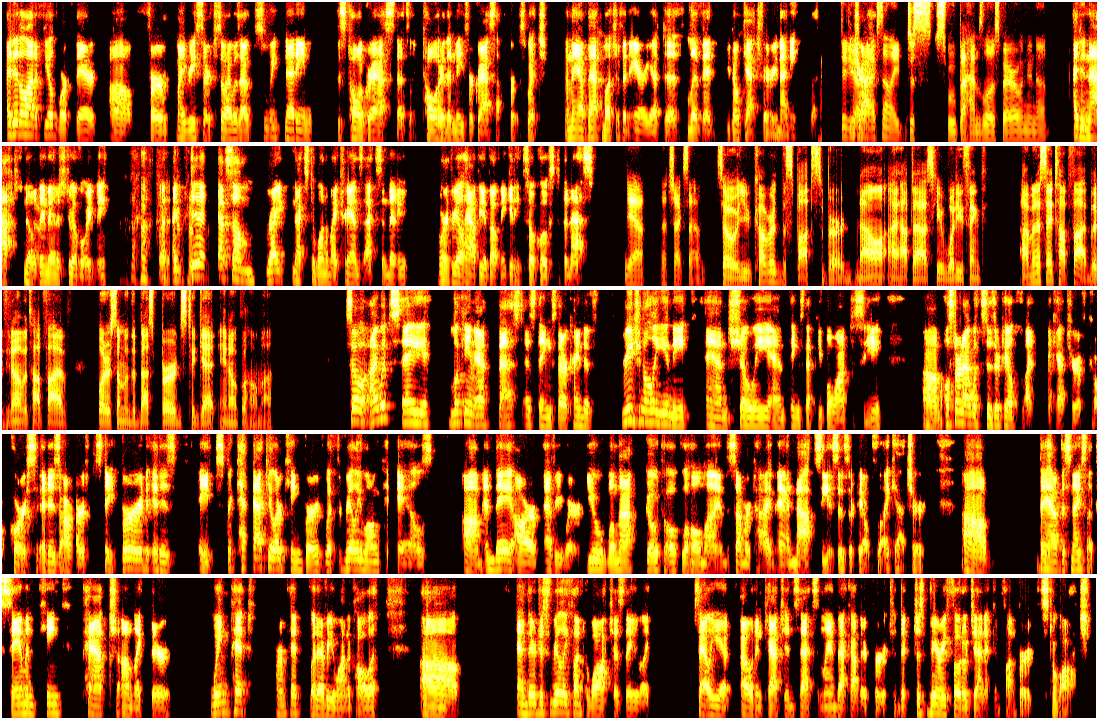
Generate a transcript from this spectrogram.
I did a lot of field work there um, for my research. So I was out sweep netting this tall grass that's like taller than me for grasshoppers, which when they have that much of an area to live in, you don't catch very many. But Did you You ever accidentally just swoop a Henslow sparrow in your net? I did not. No, Yeah. they managed to avoid me. But I did them. have some right next to one of my transects, and they weren't real happy about me getting so close to the nest. Yeah, that checks out. So you covered the spots to bird. Now I have to ask you, what do you think? I'm going to say top five, but if you don't have a top five, what are some of the best birds to get in Oklahoma? So I would say looking at best as things that are kind of regionally unique and showy and things that people want to see. Um, I'll start out with scissor-tailed flycatcher, of course. It is our state bird. It is a spectacular kingbird with really long tails. Um, and they are everywhere. You will not go to Oklahoma in the summertime and not see a scissor-tailed flycatcher. Um, they have this nice like salmon pink patch on like their wing pit, armpit, whatever you want to call it. Um, and they're just really fun to watch as they like sally out and catch insects and land back on their perch. And They're just very photogenic and fun birds to watch.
